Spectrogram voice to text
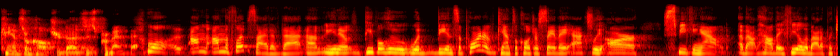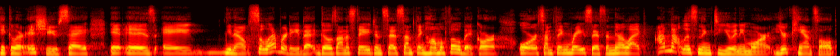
cancel culture does is prevent that. Well, on, on the flip side of that, um, you know, people who would be in support of cancel culture say they actually are speaking out about how they feel about a particular issue. Say it is a, you know, celebrity that goes on a stage and says something homophobic or or something racist and they're like, "I'm not listening to you anymore. You're canceled."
